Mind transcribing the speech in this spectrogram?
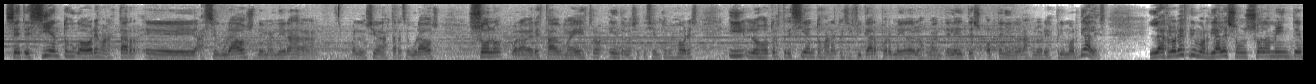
700 jugadores van a estar eh, asegurados de manera bueno, sí van a estar asegurados solo por haber estado maestro entre los 700 mejores y los otros 300 van a clasificar por medio de los guanteletes obteniendo las glorias primordiales. Las glorias primordiales son solamente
